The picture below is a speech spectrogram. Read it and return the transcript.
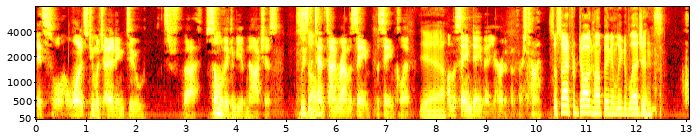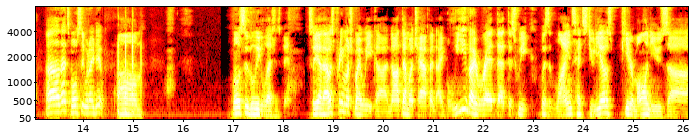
It's one, it's too much editing. Two, it's, uh, some of it can be obnoxious. At least Some. the tenth time around the same the same clip Yeah. on the same day that you heard it for the first time. So aside for dog humping and League of Legends, Uh, that's mostly what I do. Um, mostly the League of Legends bit. So yeah, that was pretty much my week. Uh, not that much happened. I believe I read that this week was it Lions Head Studios, Peter Molyneux's uh,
